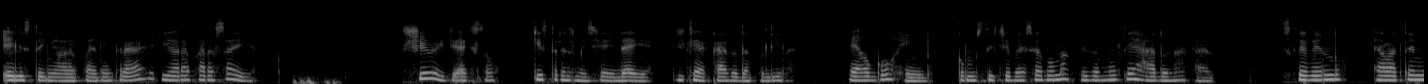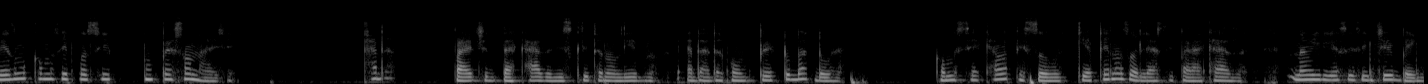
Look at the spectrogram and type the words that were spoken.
Eles têm hora para entrar e hora para sair. Shirley Jackson quis transmitir a ideia de que a casa da colina é algo horrendo, como se tivesse alguma coisa muito errada na casa, escrevendo ela até mesmo como se fosse um personagem. Cada parte da casa descrita no livro é dada como perturbadora, como se aquela pessoa que apenas olhasse para a casa não iria se sentir bem,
